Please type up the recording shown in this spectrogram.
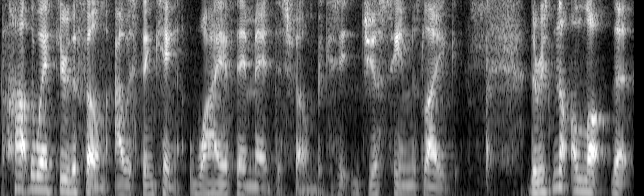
part of the way through the film, I was thinking, why have they made this film? Because it just seems like there is not a lot that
